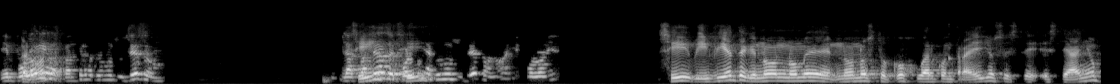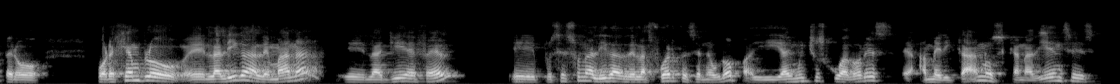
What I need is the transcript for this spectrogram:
En Polonia las Panteras son un suceso. Las Panteras de Polonia son un suceso, ¿no? En Polonia. Sí, y fíjate que no, no, me, no nos tocó jugar contra ellos este, este año, pero por ejemplo, eh, la liga alemana, eh, la GFL, eh, pues es una liga de las fuertes en Europa y hay muchos jugadores americanos, canadienses,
